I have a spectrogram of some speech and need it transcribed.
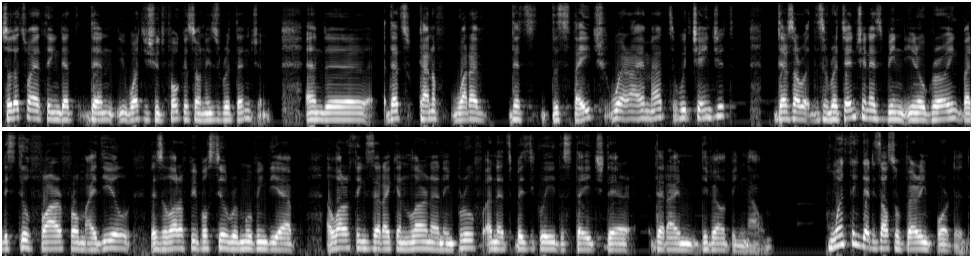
So that's why i think that then what you should focus on is retention. And uh, that's kind of what i've that's the stage where i am at with change it there's a the retention has been you know growing but it's still far from ideal. There's a lot of people still removing the app. A lot of things that i can learn and improve and that's basically the stage there that i'm developing now one thing that is also very important,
